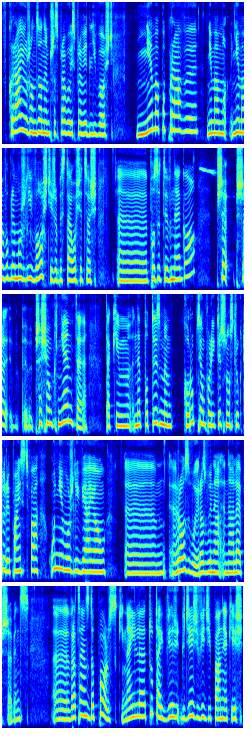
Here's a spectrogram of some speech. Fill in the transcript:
w kraju rządzonym przez Prawo i Sprawiedliwość. Nie ma poprawy, nie ma, nie ma w ogóle możliwości, żeby stało się coś e, pozytywnego. Prze, prze, przesiąknięte takim nepotyzmem, korupcją polityczną struktury państwa uniemożliwiają e, rozwój, rozwój na, na lepsze. Więc E, wracając do Polski, na ile tutaj gdzieś widzi Pan jakieś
